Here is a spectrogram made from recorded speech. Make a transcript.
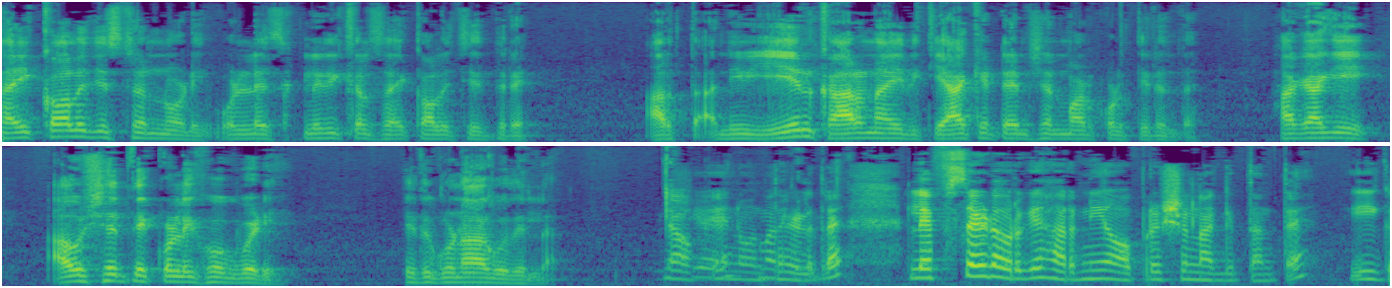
ಸೈಕಾಲಜಿಸ್ಟನ್ನು ನೋಡಿ. ಒಳ್ಳೆ ಕ್ಲಿನಿಕಲ್ ಸೈಕಾಲಜಿ ಇದ್ದರೆ ಅರ್ಥ ನೀವು ಏನು ಕಾರಣ ಇದಕ್ಕೆ ಯಾಕೆ ಟೆನ್ಷನ್ ಮಾಡ್ಕೊಳ್ತೀರಿ ಅಂತ. ಹಾಗಾಗಿ ಔಷಧ ತೆಕ್ಕೊಳ್ಳಿಕ್ಕೆ ಹೋಗಬೇಡಿ. ಇದು ಗುಣ ಆಗೋದಿಲ್ಲ. ಏನು ಅಂತ ಹೇಳಿದ್ರೆ ಲೆಫ್ಟ್ ಸೈಡ್ ಅವ್ರಿಗೆ ಹರ್ನಿಯ ಆಪರೇಷನ್ ಆಗಿತ್ತಂತೆ. ಈಗ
